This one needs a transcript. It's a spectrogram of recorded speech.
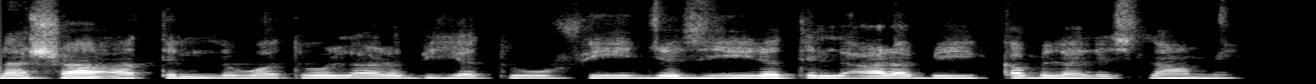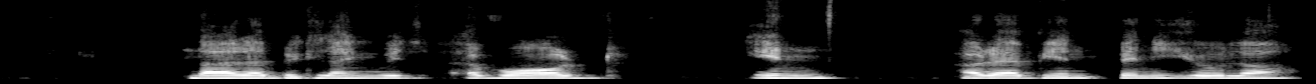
نشأت اللغة العربية في جزيرة العرب قبل الإسلام. The Arabic language evolved in Arabian Peninsula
